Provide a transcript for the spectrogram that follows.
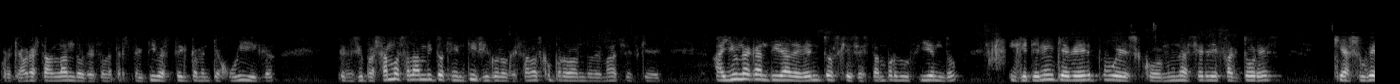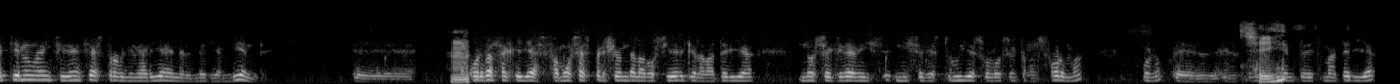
porque ahora está hablando desde la perspectiva estrictamente jurídica, pero si pasamos al ámbito científico, lo que estamos comprobando además es que hay una cantidad de eventos que se están produciendo y que tienen que ver pues con una serie de factores que a su vez tienen una incidencia extraordinaria en el medio ambiente. Eh, mm. ¿Recuerdas aquella famosa expresión de Lavoisier que la materia no se crea ni, se destruye, solo se transforma? Bueno, el, medio ambiente es materia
